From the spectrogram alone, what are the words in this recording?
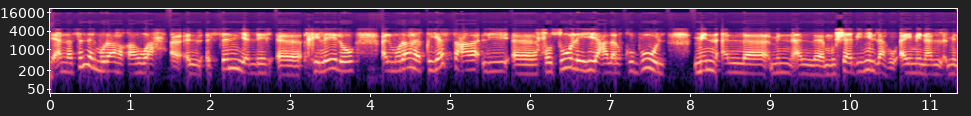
لأن سن المراهقة هو السن يلي خلاله المراهق يسعى لحصوله على القبول من من المشابهين له أي من من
